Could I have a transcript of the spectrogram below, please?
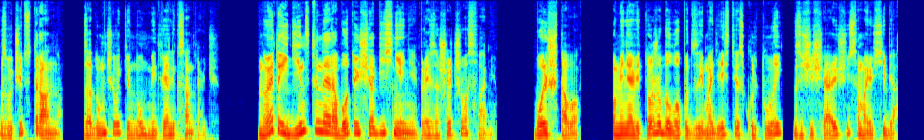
звучит странно, задумчиво кивнул Дмитрий Александрович. Но это единственное работающее объяснение произошедшего с вами. Больше того, у меня ведь тоже был опыт взаимодействия с культурой, защищающей самую себя.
